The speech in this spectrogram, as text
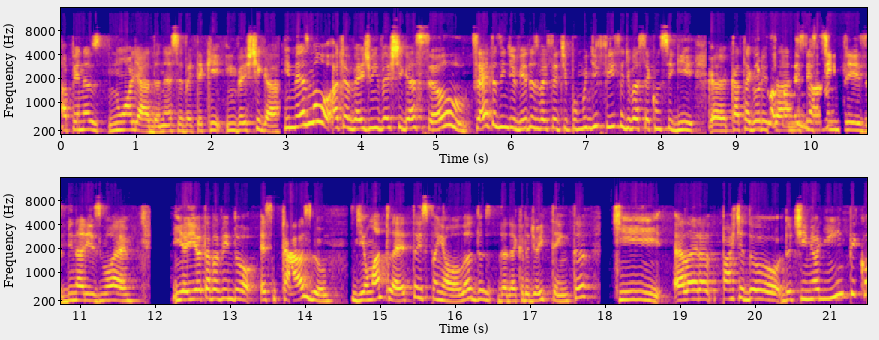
apenas numa olhada, né? Você vai ter que investigar. E mesmo através de uma investigação, certos indivíduos vai ser, tipo, muito difícil de você conseguir é, categorizar nesse simples binarismo, é. E aí eu tava vendo esse caso de uma atleta espanhola do, da década de 80, que ela era parte do, do time olímpico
